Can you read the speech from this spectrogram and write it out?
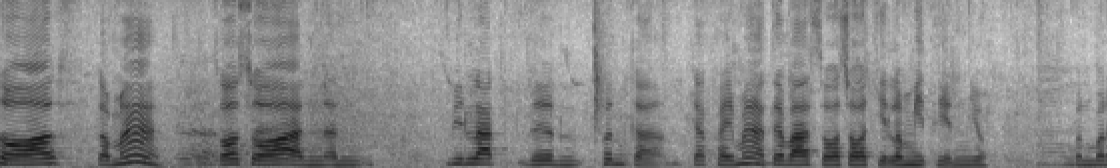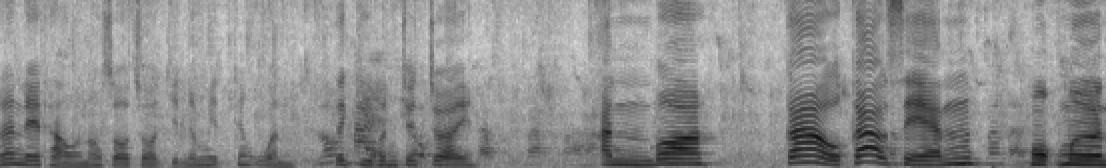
สอกับมาสอสออันอันวิรัตเดินเพิ่นกะจักไผมาแต่ว่าสอสอจิรมิตรเห็นอยู่เพิ่นบ่ทันได้เฒ่าเนาะสอสอจิรมิตรจังอ้วนแต่กี้เพิ่นจ่อยๆอันบ่9 9แสน6หมื่น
